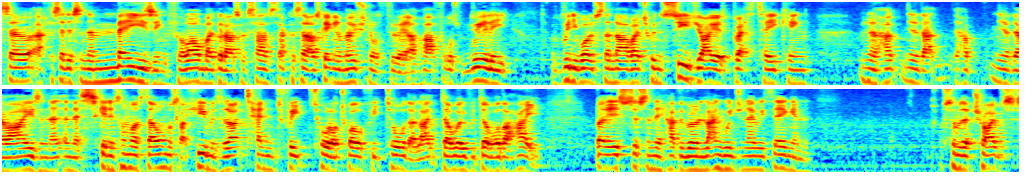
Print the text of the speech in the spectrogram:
so like I said, it's an amazing film. Oh my god, I was, like I said, I was getting emotional through it. I, I thought it was really, really wanted the Na'vi twins. CGI is breathtaking. You know how you know that how you know their eyes and their, and their skin is almost they're almost like humans. They're like ten feet tall or twelve feet tall. They're like double over double the height. But it's just and they have their own language and everything and some of the tribes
